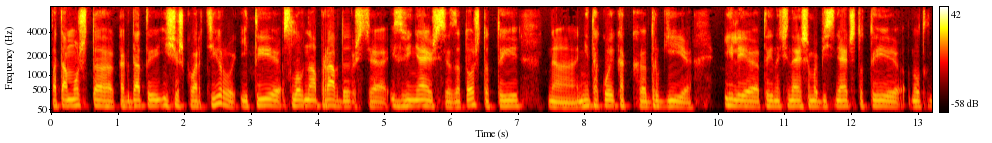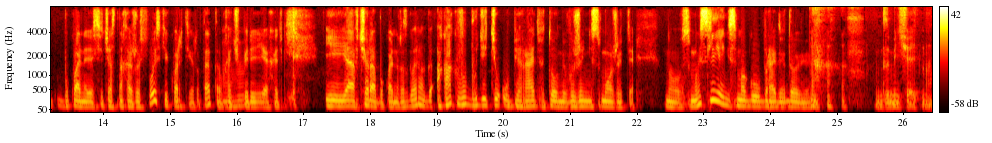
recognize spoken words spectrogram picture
потому что когда ты ищешь квартиру и ты словно оправдываешься, извиняешься за то, что ты не такой, как другие, или ты начинаешь им объяснять, что ты, ну вот буквально я сейчас нахожусь в поиске квартиры, да, там uh-huh. хочу переехать, и я вчера буквально разговаривал, а как вы будете убирать в доме, вы же не сможете. Ну, в смысле я не смогу убрать в доме? Замечательно.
